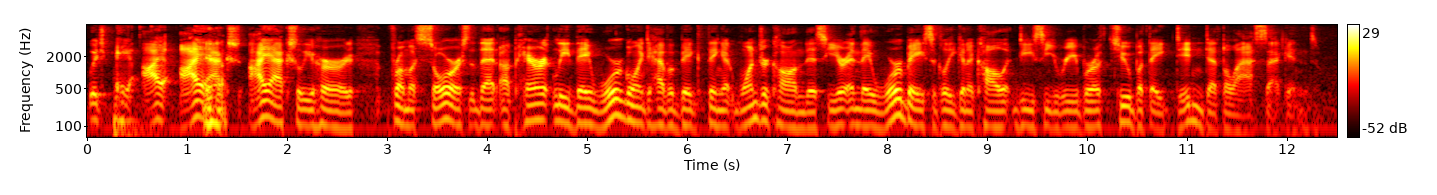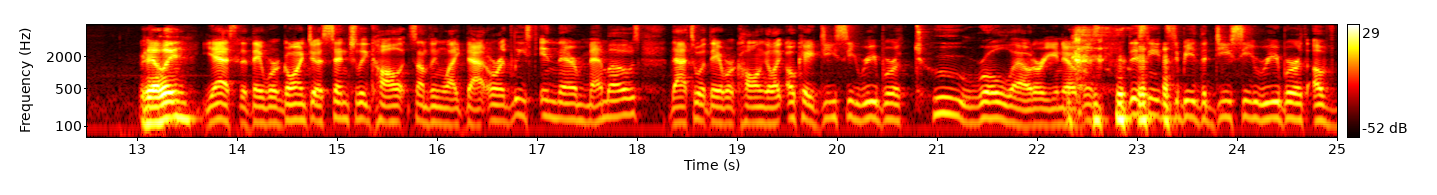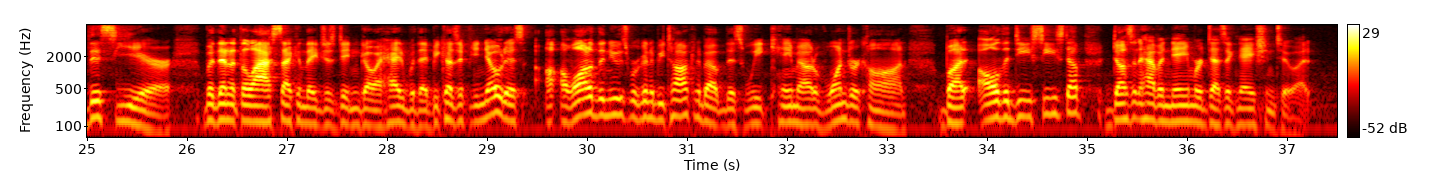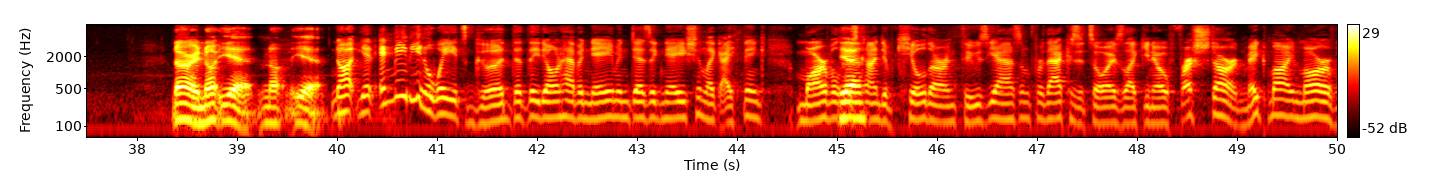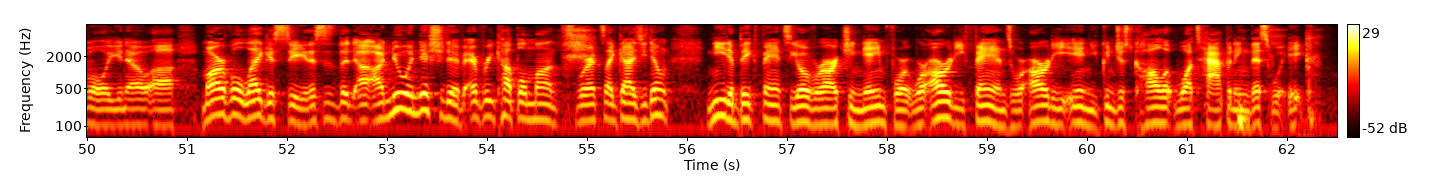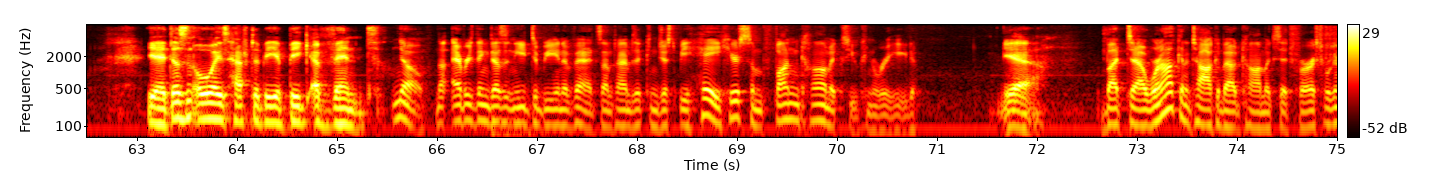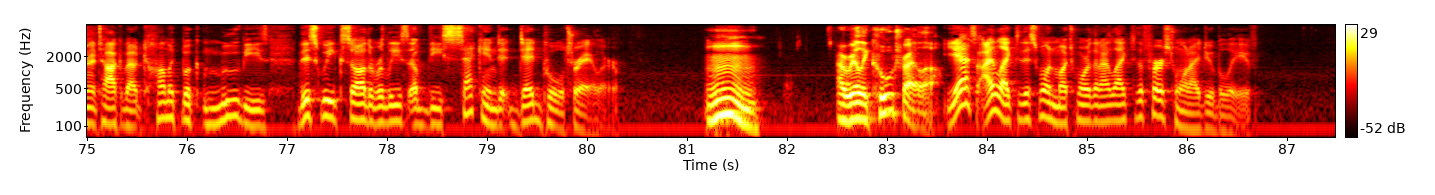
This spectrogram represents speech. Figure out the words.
Which hey, I I yeah. actually I actually heard from a source that apparently they were going to have a big thing at WonderCon this year and they were basically going to call it DC Rebirth 2, but they didn't at the last second. Really? Yes, that they were going to essentially call it something like that, or at least in their memos, that's what they were calling it. Like, okay, DC Rebirth 2 rollout, or, you know, this, this needs to be the DC Rebirth of this year. But then at the last second, they just didn't go ahead with it. Because if you notice, a, a lot of the news we're going to be talking about this week came out of WonderCon, but all the DC stuff doesn't have a name or designation to it. No, not yet. Not yet. Not yet. And maybe in a way it's good that they don't have a name and designation. Like I think Marvel yeah. has kind of killed our enthusiasm for that because it's always like, you know, fresh start, make mine Marvel, you know, uh, Marvel Legacy. This is the uh, a new initiative every couple months where it's like, guys, you don't need a big fancy overarching name for it. We're already fans. We're already in. You can just call it what's happening this week yeah, it doesn't always have to be a big event. No, not everything doesn't need to be an event. Sometimes it can just be, hey, here's some fun comics you can read. Yeah. But uh, we're not going to talk about comics at first. We're going to talk about comic book movies. This week saw the release of the second Deadpool trailer. Mmm. A really cool trailer. Yes, I liked this one much more than I liked the first one, I do believe.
